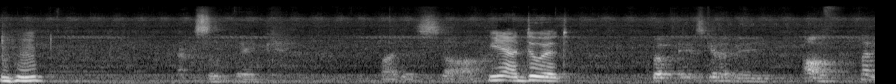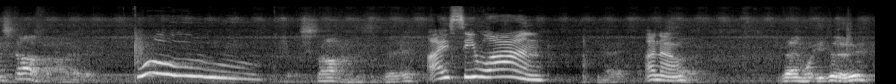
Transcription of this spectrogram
at something like this star, Yeah, do it. but it's going to be oh, plenty stars that are there. Woo! Star. I see one. I know. Then what you do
